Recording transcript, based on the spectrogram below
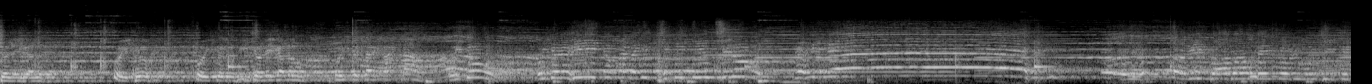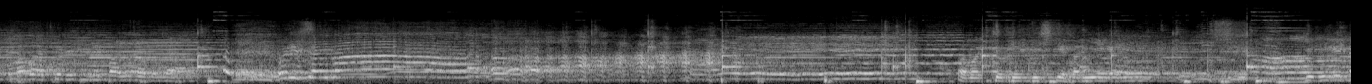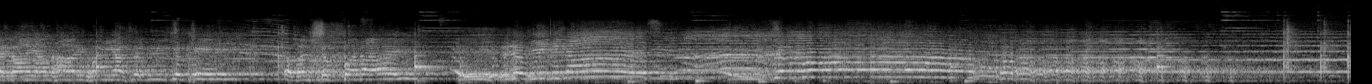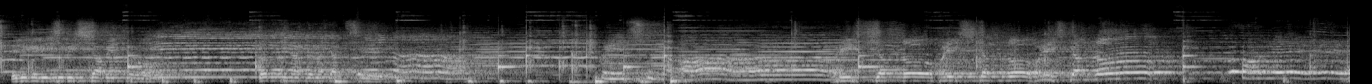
চলে গেল। ওই তো ওই তো রোহিত চলে গেল। ওই তো তার কান্না ওই তো ওই তো রোহিত। আমরা তাকে খেতে চেয়েছিল। রোহিত আমি বাবা হয়ে তোর মুচিকে খাবার করে দিতে পারলাম না ওরে সাইবা! আমার চোখের দৃষ্টি হারিয়ে গেল। যেদিকে তাকায় আধার ঘনি আসে দুই চোখে। আমার সভ্য নাই। রোহিত নাই! এদিকে ঋষি বিশ্বামিত্র দক্ষিণাগ্রহ যাচ্ছে। হরিশ্চন্দ্র হরিশ্চন্দ্র হরিশ্চন্দ্র।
